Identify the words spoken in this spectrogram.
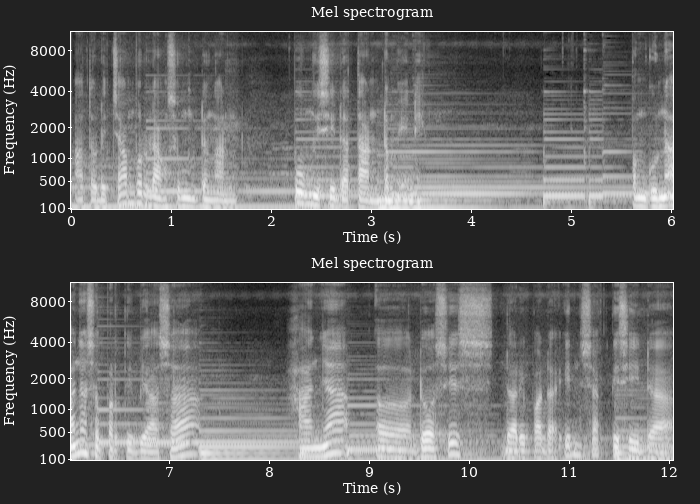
atau dicampur langsung dengan fungisida tandem ini. Penggunaannya seperti biasa, hanya eh, dosis daripada insektisida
